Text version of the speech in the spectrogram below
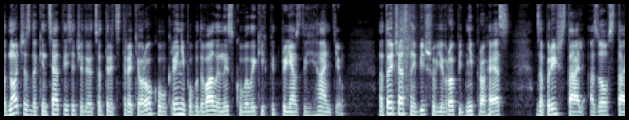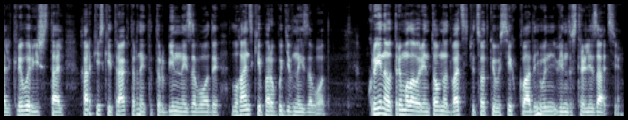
Водночас, до кінця 1933 року в Україні побудували низку великих підприємств-гігантів. На той час найбільшу в Європі Дніпрогес, Запоріжсталь, Азовсталь, Криворіжсталь, Харківський тракторний та турбінний заводи, Луганський паробудівний завод. Україна отримала орієнтовно 20% усіх вкладень в індустріалізацію.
